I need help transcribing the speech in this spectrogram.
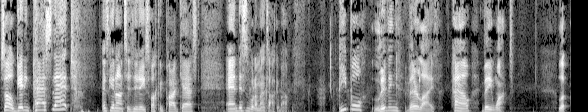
So, getting past that, let's get on to today's fucking podcast. And this is what I'm going to talk about people living their life how they want. Look,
